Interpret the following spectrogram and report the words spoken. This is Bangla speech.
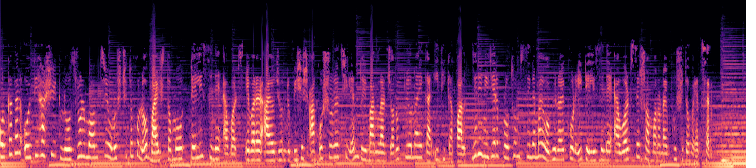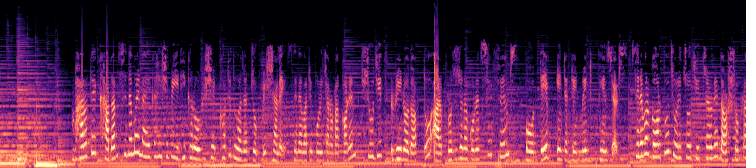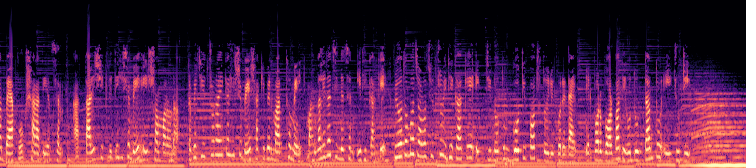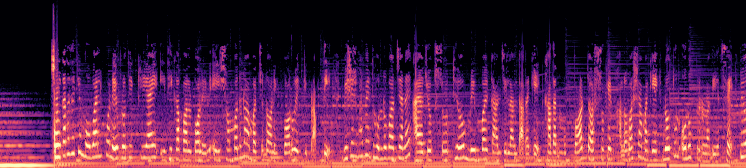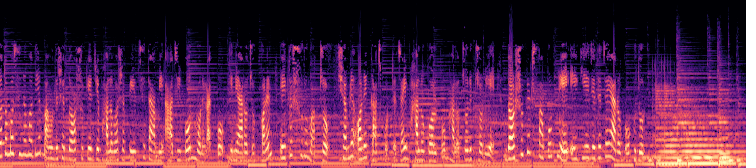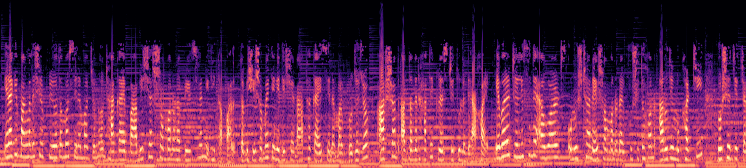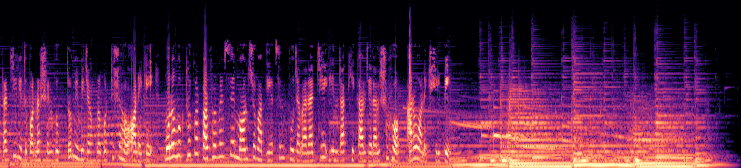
কলকাতার ঐতিহাসিক নজরুল মঞ্চে অনুষ্ঠিত হল বাইশতম টেলিসিনে অ্যাওয়ার্ডস। এবারের আয়োজন বিশেষ আকর্ষণে ছিলেন দুই বাংলার জনপ্রিয় নায়িকা ইথিকা পাল, যিনি নিজের প্রথম সিনেমায় অভিনয় করেই টেলিসিনে অ্যাওয়ার্ডসের সম্মাননায় ভূষিত হয়েছেন। ভারতে খাদান সিনেমায় নায়িকা হিসেবে ইধিকার অভিষেক ঘটে দু হাজার চব্বিশ সালে। সিনেমাটি পরিচালনা করেন সুজিত রিনো দত্ত আর প্রযোজনা করেছে ফিল্মস ও দেব এন্টারটেনমেন্ট ভেঞ্চার্স। সিনেমার গল্প, চরিত্র চিত্রায়নে দর্শকরা ব্যাপক সাড়া দিয়েছেন আর তারই স্বীকৃতি হিসেবে এই সম্মাননা। তবে চিত্রনায়িকা হিসেবে সাকিবের মাধ্যমে বাঙালিরা চিনেছেন ইধিকাকে। প্রিয়তমা চলচ্চিত্র ইধিকাকে একটি নতুন গতিপথ তৈরি করে দেয়। এরপর বরবাদেও দুর্দান্ত এই জুটি। কলকাতা থেকে মোবাইল ফোনে প্রতিক্রিয়ায় ইধিকা পাল বলেন, এই সম্মাননা আমার জন্য অনেক বড় একটি প্রাপ্তি। বিশেষভাবে ধন্যবাদ জানায় আয়োজক শ্রদ্ধেয় মৃন্ময় কাঞ্জিলাল দাদাকে। খাদান মুখ পর দর্শকের ভালোবাসা আমাকে নতুন অনুপ্রেরণা দিয়েছে। প্রিয়তম সিনেমা দিয়ে বাংলাদেশের দর্শকের যে ভালোবাসা পেয়েছে তা আমি আজীবন মনে রাখব। তিনি আরও যোগ করেন, এই তো শুরু মাত্র। সামনে অনেক কাজ করতে চাই, ভালো গল্প, ভালো চরিত্র নিয়ে। দর্শকের সাপোর্ট নিয়ে এগিয়ে যেতে চাই আরও বহুদূর। এর আগে বাংলাদেশের প্রিয়তম সিনেমার জন্য ঢাকায় বাবিশ্বাস সম্মাননা পেয়েছিলেন নিধি কাপাল। তবে সে সময় তিনি দেশে না থাকায় সিনেমার প্রযোজক আরশাদ আদনানের হাতে ক্রেস্টটি তুলে দেওয়া হয়। এবারে টেলিসিনে অ্যাওয়ার্ডস অনুষ্ঠানে সম্মাননায় ভূষিত হন আরতি মুখার্জি প্রসেনজিৎ চ্যাটার্জি, ঋতুপর্ণা সেনগুপ্ত, মিমি চক্রবর্তী সহ অনেকেই। মনোমুগ্ধকর পারফরমেন্সে মঞ্চ মাতিয়েছেন পূজা ব্যানার্জি, ইন্দ্রাক্ষী কাঞ্জেলাল সহ আরও অনেক শিল্পী।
